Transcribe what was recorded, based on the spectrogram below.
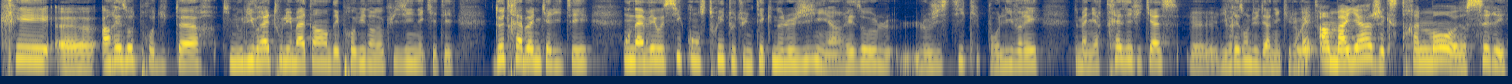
créé euh, un réseau de producteurs qui nous livraient tous les matins des produits dans nos cuisines et qui étaient de très bonne qualité. On avait aussi construit toute une technologie et un réseau lo- logistique pour livrer de manière très efficace euh, livraison du dernier kilomètre Un maillage extrêmement euh, serré.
